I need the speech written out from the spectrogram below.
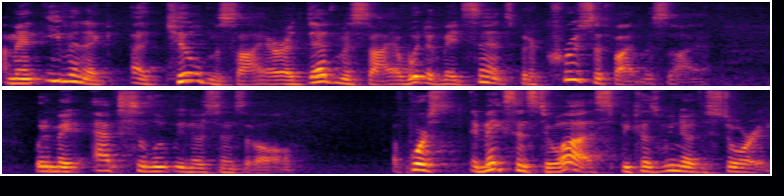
I mean, even a, a killed Messiah or a dead Messiah wouldn't have made sense, but a crucified Messiah would have made absolutely no sense at all. Of course, it makes sense to us because we know the story.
